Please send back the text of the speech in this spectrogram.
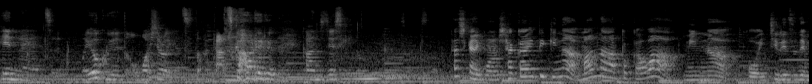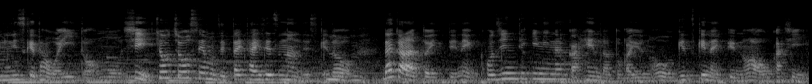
変なやつ、まあ、よく言うと面白いやつとかで扱われる感じですけど、確かにこの社会的なマナーとかはみんなこう一律で身につけた方がいいとは思うし協調性も絶対大切なんですけど、うんうん。だからといってね個人的になんか変だとかいうのを受け付けないっていうのはおかしい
